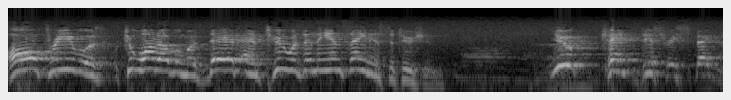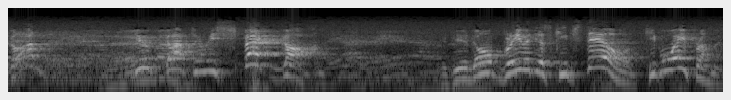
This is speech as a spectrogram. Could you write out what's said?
all three was, two, one of them was dead and two was in the insane institution. You can't disrespect God. You've got to respect God. If you don't believe it, just keep still. Keep away from it.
